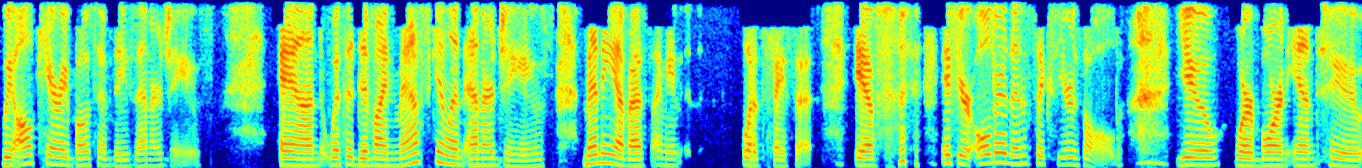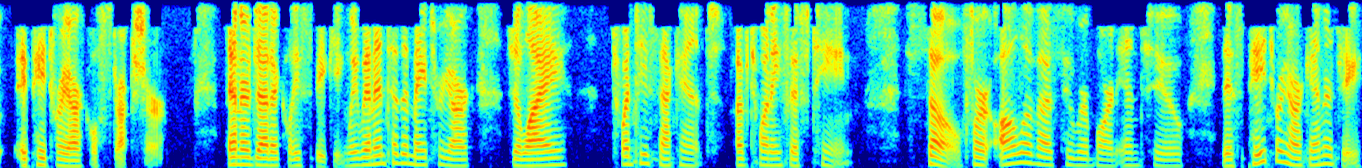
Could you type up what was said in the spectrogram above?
we all carry both of these energies. And with the divine masculine energies, many of us, I mean, let's face it if if you're older than six years old you were born into a patriarchal structure energetically speaking we went into the matriarch july 22nd of 2015 so for all of us who were born into this patriarch energy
